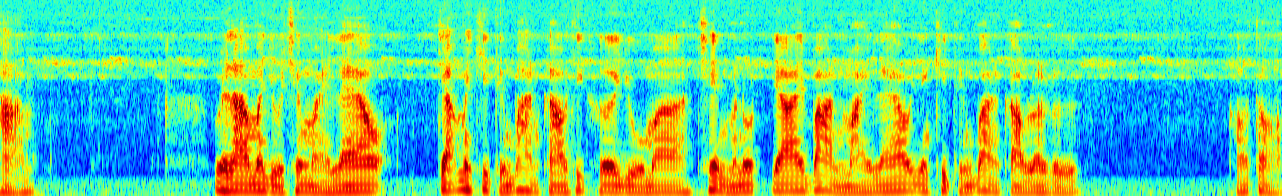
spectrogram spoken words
ถาม เวลามาอยู่เชียงใหม่แล้ว จะไม่คิดถึงบ้านเก่าที่เคยอยู่มา เช่นมนุษย์ย้ายบ้านใหม่แล้ว ยังคิดถึงบ้านเก่าลหรือ เขาตอบ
